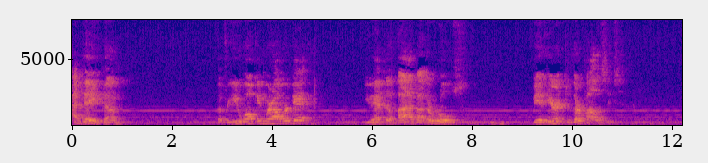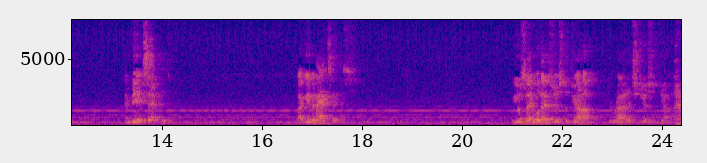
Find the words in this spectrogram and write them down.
I can tell you to come, but for you to walk in where I work at, you have to abide by their rules, be adherent to their policies, and be accepted by giving access. You'll say, well, that's just a job. You're right, it's just a job.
